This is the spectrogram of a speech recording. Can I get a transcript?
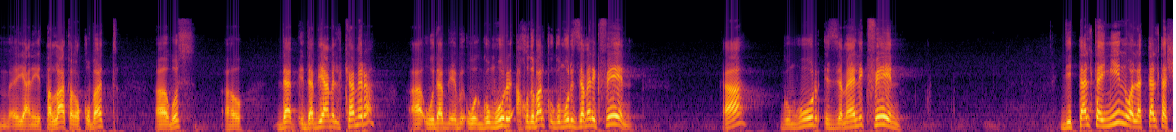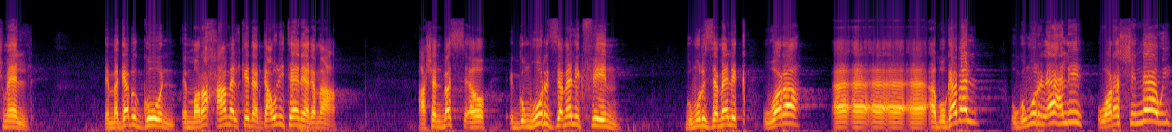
يعني طلعت عقوبات. آه بص أهو. ده ده بيعمل كاميرا آه وده وجمهور خدوا بالكم جمهور الزمالك فين؟ ها آه جمهور الزمالك فين؟ دي التالتة يمين ولا التالتة شمال؟ إما جاب الجون إما راح عمل كده. ارجعوا لي تاني يا جماعة. عشان بس أهو الجمهور الزمالك فين؟ جمهور الزمالك ورا أبو جبل وجمهور الأهلي ورا الشناوي.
